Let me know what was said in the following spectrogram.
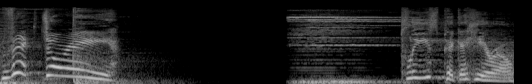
Victory! Please pick a hero.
